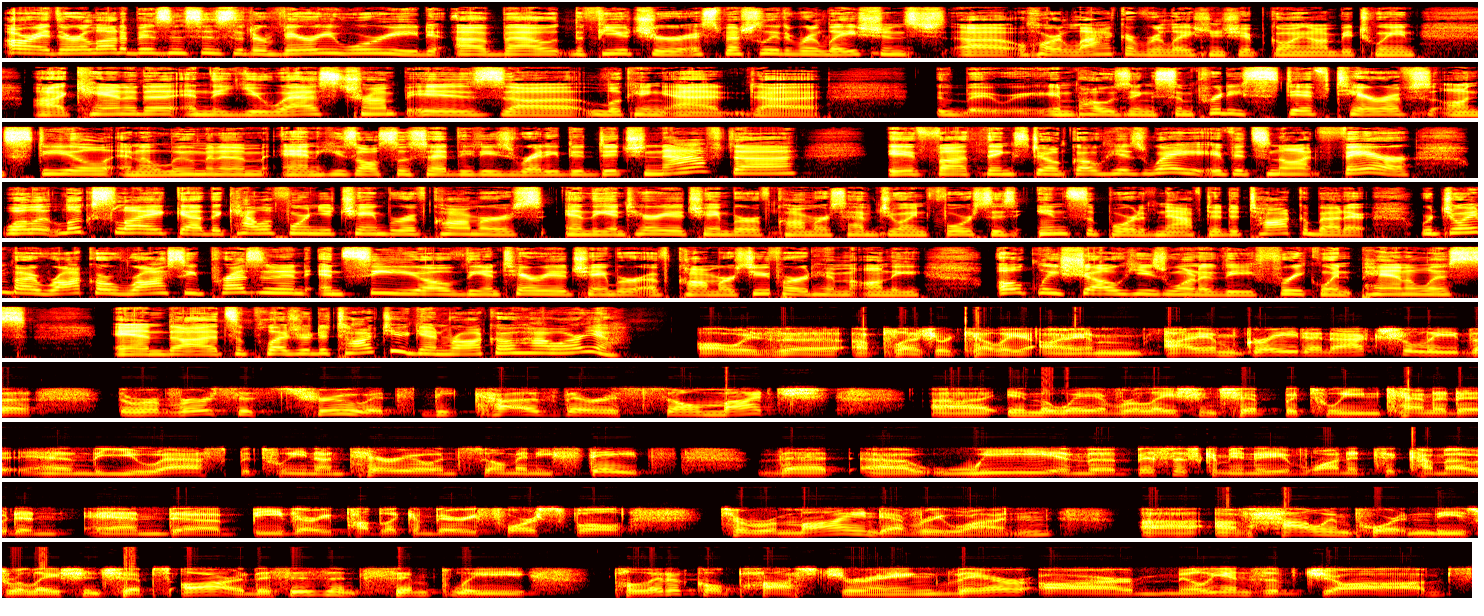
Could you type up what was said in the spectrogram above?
All right, there are a lot of businesses that are very worried about the future, especially the relations uh, or lack of relationship going on between uh, Canada and the U.S. Trump is uh, looking at uh, imposing some pretty stiff tariffs on steel and aluminum. And he's also said that he's ready to ditch NAFTA if uh, things don't go his way, if it's not fair. Well, it looks like uh, the California Chamber of Commerce and the Ontario Chamber of Commerce have joined forces in support of NAFTA to talk about it. We're joined by Rocco Rossi, President and CEO of the Ontario Chamber of Commerce. You've heard him on the Oakley Show. He's one of the frequent panelists. And uh, it's a pleasure to talk to you again, Rocco. How are you? Always a, a, pleasure, Kelly. I am I am great, and actually the the reverse is true. It's because there is so much uh, in the way of relationship between Canada and the U.S., between Ontario and so many states, that uh, we in the business community have wanted to come out and and uh, be very public and very forceful to remind everyone uh, of how important these relationships are. This isn't simply political posturing, there are millions of jobs,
